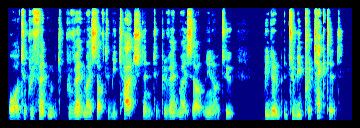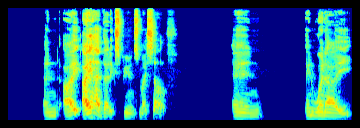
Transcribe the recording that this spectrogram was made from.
or to prevent to prevent myself to be touched and to prevent myself you know to be to be protected and i i had that experience myself and and when i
